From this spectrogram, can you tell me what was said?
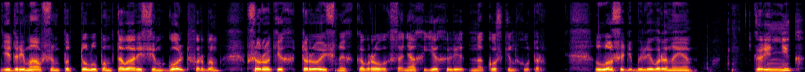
и дремавшим под тулупом товарищем Гольдфорбом в широких троечных ковровых санях ехали на Кошкин хутор. Лошади были вороные, коренник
